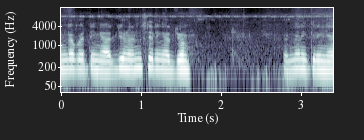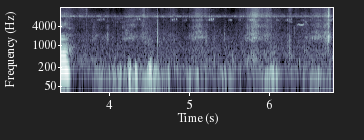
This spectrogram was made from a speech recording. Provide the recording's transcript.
எங்கே போயிட்டீங்க? அர்ஜுன் என்ன செய்றீங்க அர்ஜுன்? எங்கே நிற்கிறீங்க ம் ம் ம் டி டி டின் டி டி டி டி டி டி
